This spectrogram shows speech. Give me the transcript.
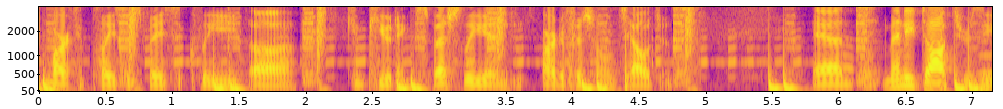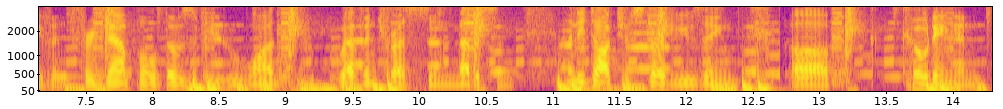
the marketplace is basically uh, computing, especially in artificial intelligence. And many doctors even, for example, those of you who want, who have interests in medicine, many doctors start using uh, coding and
